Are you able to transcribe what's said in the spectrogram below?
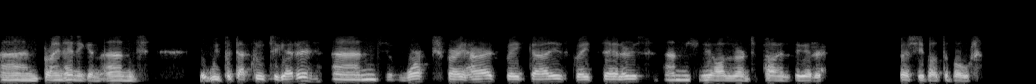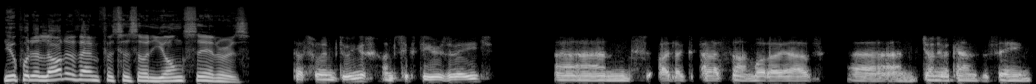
and Brian Hennigan. And we put that group together and worked very hard. Great guys, great sailors, and we all learned to pile together, especially about the boat. You put a lot of emphasis on young sailors. That's why I'm doing it. I'm 60 years of age, and I'd like to pass on what I have. Uh, and Johnny McCann's the same.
